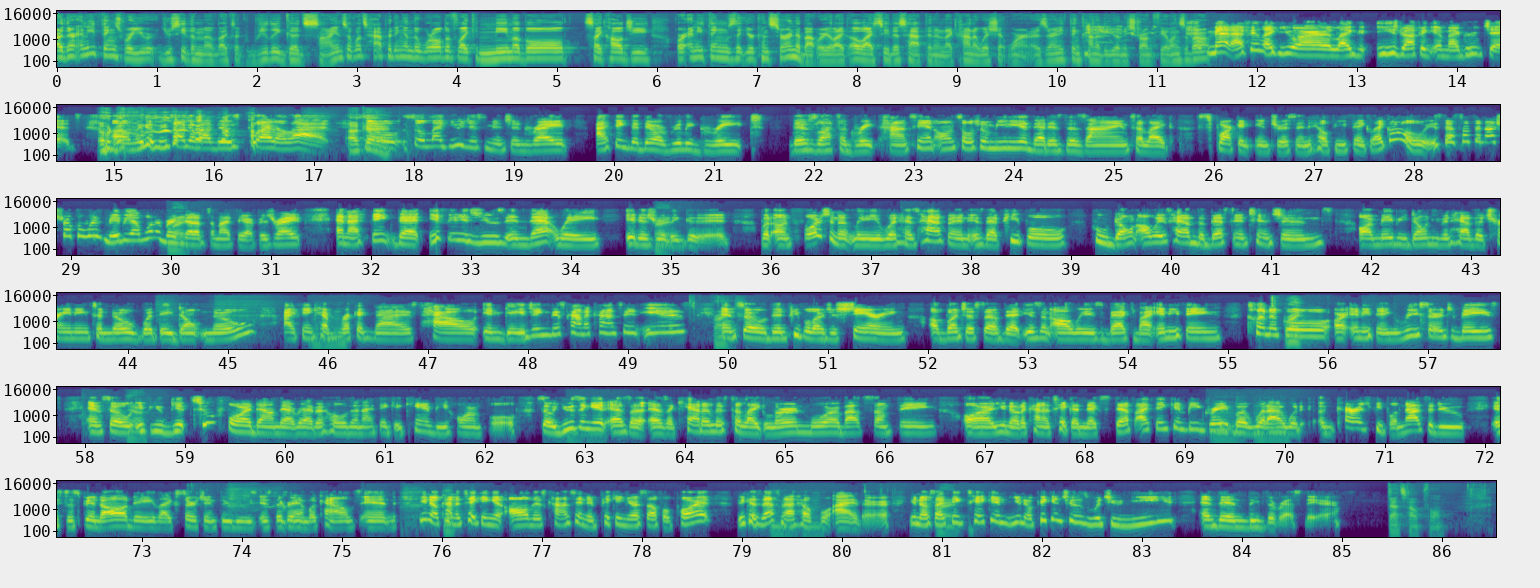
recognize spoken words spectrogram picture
Are there any things where you you see them uh, like like really good signs of what's happening in the world of like memeable psychology or any things that you're concerned about where you're like, oh, I see this happen and I kind of wish it weren't. Is there anything kind of that you have any strong feelings about? Matt, I feel like you are like eavesdropping in my group chats Oh, no. um, because we talk about this quite a lot. Okay. So, so like you just mentioned, right? I think that there are really great. There's lots of great content on social media that is designed to like spark an interest and help you think like, oh, is that something I struggle with? Maybe I want to bring Right. that up to my therapist, right? And I think that if it is used in that way, it is Right. really good. But unfortunately, what has happened is that people who don't always have the best intentions or maybe don't even have the training to know what they don't know, I think Mhm. have recognized how engaging this kind of content is. Right. And so then people are just sharing a bunch of stuff that isn't always backed by anything clinical or anything research based. And so Yeah. if you get too far down that rabbit hole, then I think it can be harmful. So using it as a as a catalyst to like learn more about something or you know to kind of take a next step i think can be great but what i Mhm. would encourage people not to do is to spend all day like searching through these instagram accounts and you know kind of taking in all this content and picking yourself apart because that's not Mhm. helpful either you know so i think taking you know pick and choose what you need and then leave the rest there That's helpful.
